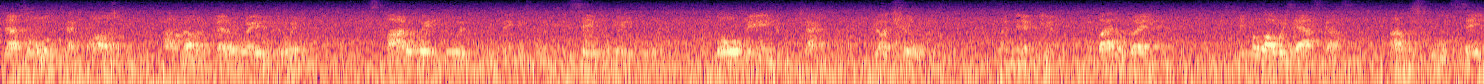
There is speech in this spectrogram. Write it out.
that's old technology. We found out a better way to do it, a smarter way to do it, and we think it's going to be a safer way to do it. The goal being to protect your children when they're here. And by the way, people always ask us, are the schools safe?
